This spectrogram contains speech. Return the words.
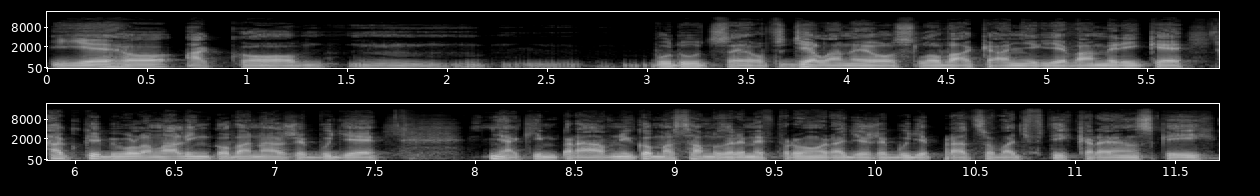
jeho ako budúceho vzdelaného Slováka niekde v Amerike, ako keby bola nalinkovaná, že bude nejakým právnikom a samozrejme v prvom rade, že bude pracovať v tých krajanských e,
